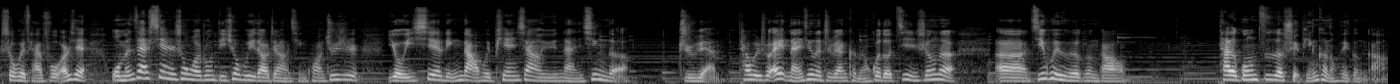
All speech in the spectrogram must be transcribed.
社会财富，而且我们在现实生活中的确会遇到这样的情况，就是有一些领导会偏向于男性的职员，他会说，哎，男性的职员可能获得晋升的呃机会会更高，他的工资的水平可能会更高，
